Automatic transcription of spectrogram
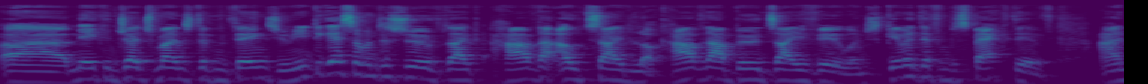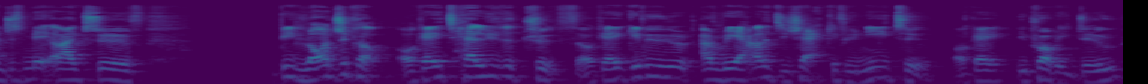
uh, making judgments, different things, you need to get someone to sort of like have that outside look, have that bird's eye view and just give a different perspective and just make like sort of be logical, okay? Tell you the truth, okay? Give you a reality check if you need to, okay? You probably do.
